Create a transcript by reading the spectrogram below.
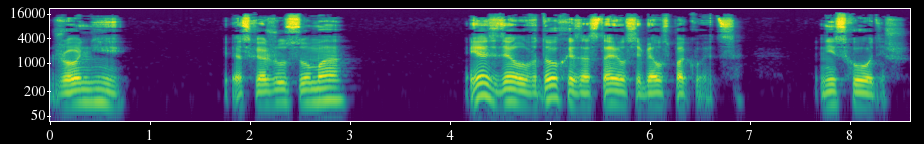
«Джонни, я схожу с ума?» Я сделал вдох и заставил себя успокоиться. «Не сходишь.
